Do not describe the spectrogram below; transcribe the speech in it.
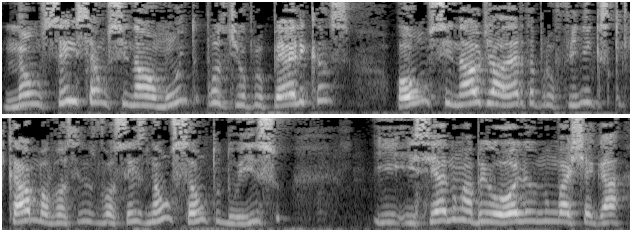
não sei se é um sinal muito positivo para o Pelicans ou um sinal de alerta para o Phoenix que calma, vocês, vocês não são tudo isso. E, e se não abrir o olho, não vai chegar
